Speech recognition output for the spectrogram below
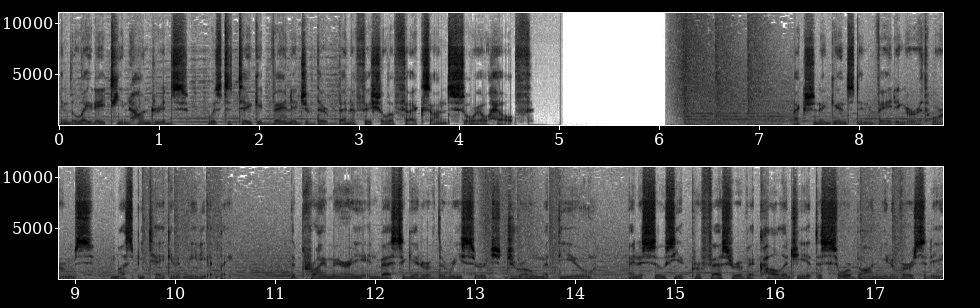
in the late 1800s was to take advantage of their beneficial effects on soil health. Action against invading earthworms must be taken immediately. The primary investigator of the research, Jerome Mathieu, an associate professor of ecology at the Sorbonne University,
